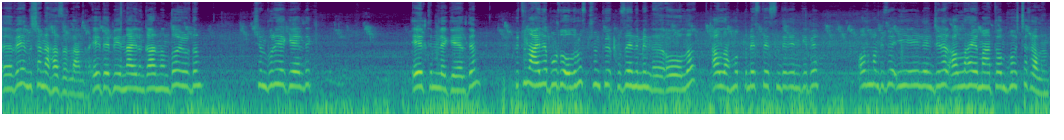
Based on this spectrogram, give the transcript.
Ee, ve nişana hazırlandık. Evde bir Nail'in karnını doyurdum. Şimdi buraya geldik. Eltimle geldim. Bütün aile burada oluruz çünkü kuzenimin e, oğlu. Allah mutlu mesut etsin dediğim gibi. O zaman bize iyi eğlenceler. Allah'a emanet olun. Hoşçakalın.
